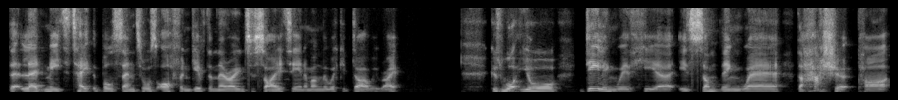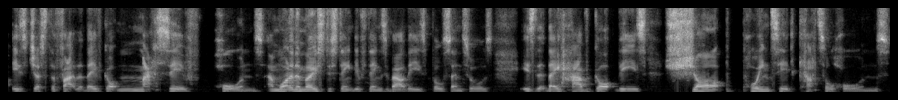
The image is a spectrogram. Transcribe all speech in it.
that led me to take the Bull Centaurs off and give them their own society and among the Wicked Dawi, right? Because what you're dealing with here is something where the Hashut part is just the fact that they've got massive horns. And one of the most distinctive things about these bull centaurs is that they have got these sharp, pointed cattle horns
